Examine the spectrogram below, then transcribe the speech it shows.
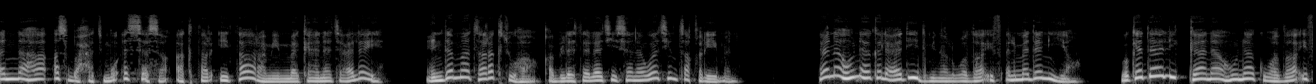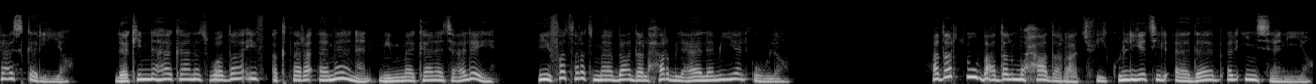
أنها أصبحت مؤسسة أكثر إثارة مما كانت عليه عندما تركتها قبل ثلاث سنوات تقريبا. كان هناك العديد من الوظائف المدنية وكذلك كان هناك وظائف عسكرية لكنها كانت وظائف أكثر أمانا مما كانت عليه في فترة ما بعد الحرب العالمية الأولى. حضرت بعض المحاضرات في كلية الآداب الإنسانية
